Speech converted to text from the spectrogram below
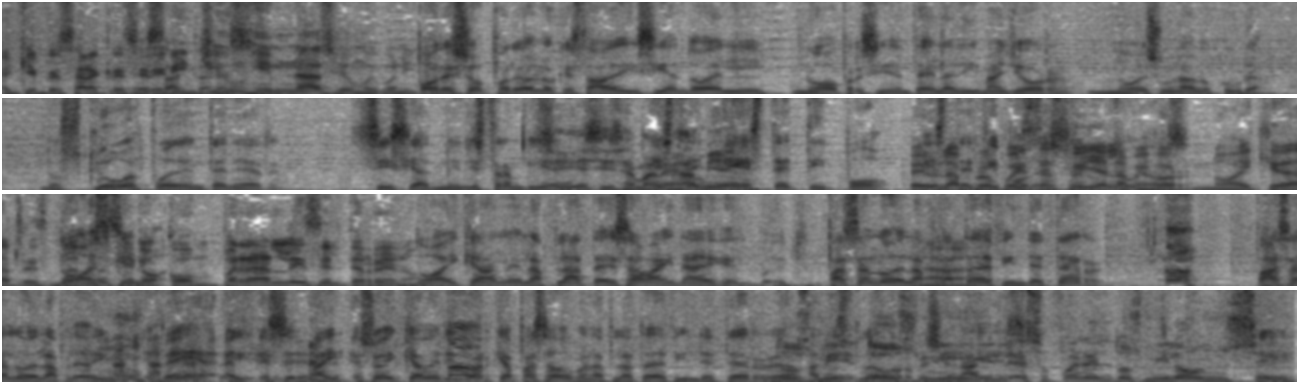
Hay que empezar a crecer en. Y un gimnasio muy bonito. Por eso, por eso lo que estaba diciendo el nuevo presidente de la Di Mayor no es una locura. Los clubes pueden tener, si se administran bien, Sí, si se manejan este, bien. este tipo. Pero este la tipo de propuesta suya es la mejor. No hay que darles No, plata, es que sino no- comprarles el terreno. No hay que darle la plata, esa vaina de que pasa lo de la Nada. plata de Findeter. Pasa lo de la plata. Ve, ese- hay- eso hay que averiguar qué ha pasado con la plata de Findeter a los 2000, clubes 2000, profesionales. eso fue en el 2011. Sí.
